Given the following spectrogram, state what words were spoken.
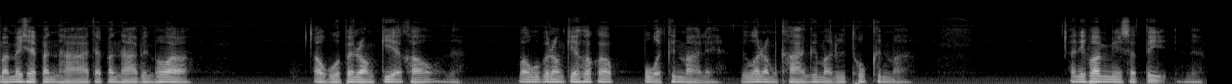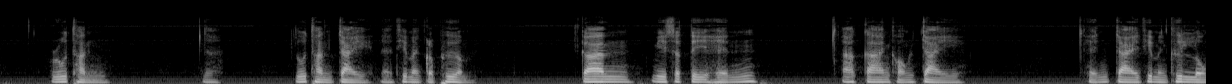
มันไม่ใช่ปัญหา แต่ปัญหาเป็นเพราะว่า เอาหัวไปรองเกี้ยเขานะเอาหัวไปรองเกี้ยเขาก็ปวดขึ้นมาเลย หรือว่ารำคาญขึ้นมาหรือทุกข์ขึ้นมา อันนี้พราะมีสตินะรู้ทันนะรู้ทันใจนะที่มันกระเพื่อม การมีสติเห็นอาการของใจ เห็นใจที่มันขึ้นลง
